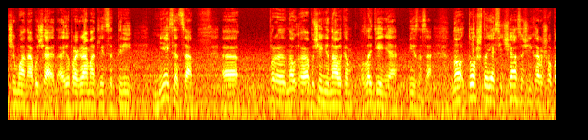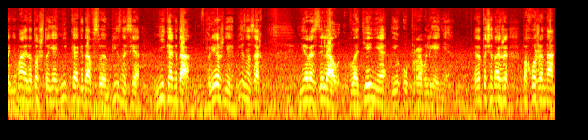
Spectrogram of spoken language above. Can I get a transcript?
чему она обучает, а ее программа длится три месяца. Э, обучению навыкам владения бизнеса. Но то, что я сейчас очень хорошо понимаю, это то, что я никогда в своем бизнесе, никогда в прежних бизнесах не разделял владение и управление. Это точно так же похоже на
